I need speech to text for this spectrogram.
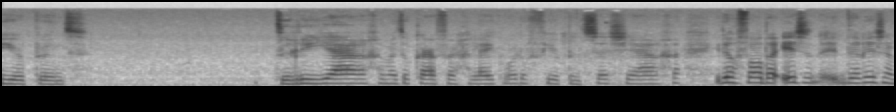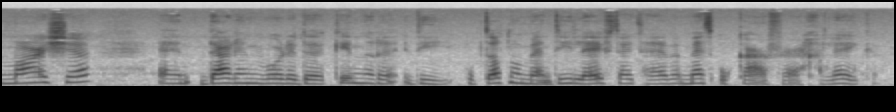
4,3-jarigen met elkaar vergeleken worden, of 4,6-jarigen. In ieder geval, er is, een, er is een marge. En daarin worden de kinderen die op dat moment die leeftijd hebben met elkaar vergeleken.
